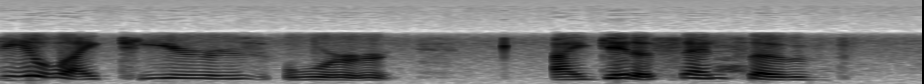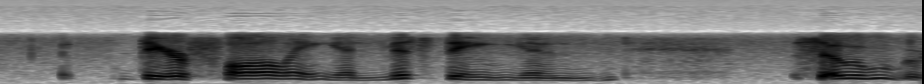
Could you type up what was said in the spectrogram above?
feel like tears or I get a sense of they're falling and misting and so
